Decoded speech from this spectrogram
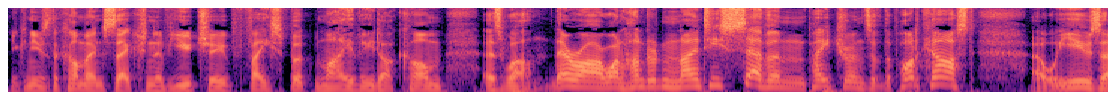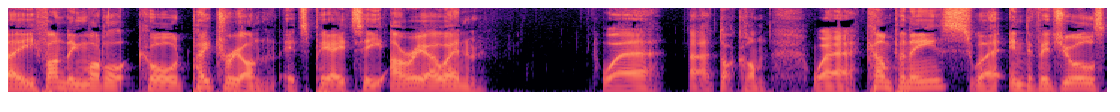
You can use the comment section of YouTube, Facebook, myev.com as well. There are 197 patrons of the podcast. Uh, we use a funding model called Patreon. It's P A T R E O N, where uh, .com, where companies, where individuals,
